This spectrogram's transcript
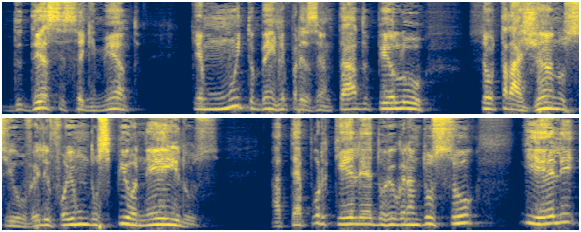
de- desse segmento que é muito bem representado pelo seu Trajano Silva. Ele foi um dos pioneiros, até porque ele é do Rio Grande do Sul e ele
